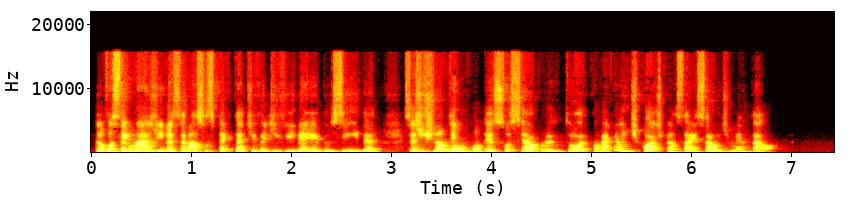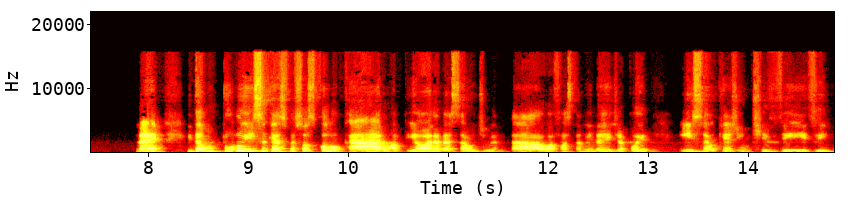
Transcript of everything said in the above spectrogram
Então, você imagina, se a nossa expectativa de vida é reduzida, se a gente não tem um contexto social produtor, como é que a gente pode pensar em saúde mental? Né? Então, tudo isso que as pessoas colocaram, a piora da saúde mental, o afastamento da rede de apoio, isso é o que a gente vive.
